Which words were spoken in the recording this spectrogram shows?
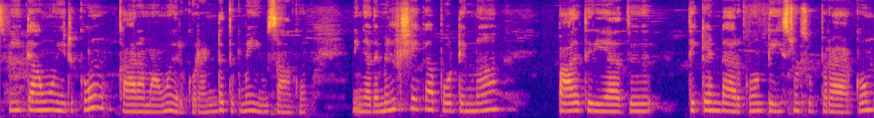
ஸ்வீட்டாகவும் இருக்கும் காரமாகவும் இருக்கும். ரெண்டுத்துக்குமே யூஸ் ஆகும். நீங்கள் அதை மில்க் ஷேக்காக போட்டிங்கன்னா பால் தெரியாது திக்கெண்டாக இருக்கும் டேஸ்ட்டும் சூப்பராக இருக்கும்.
